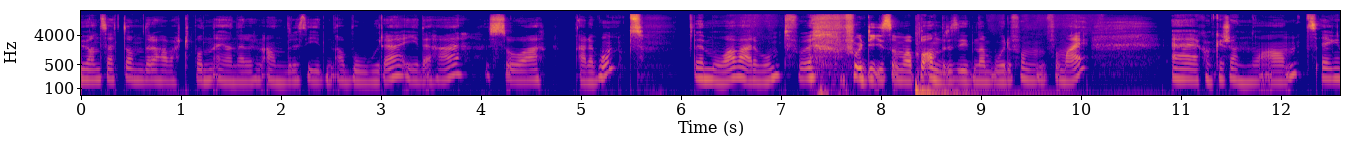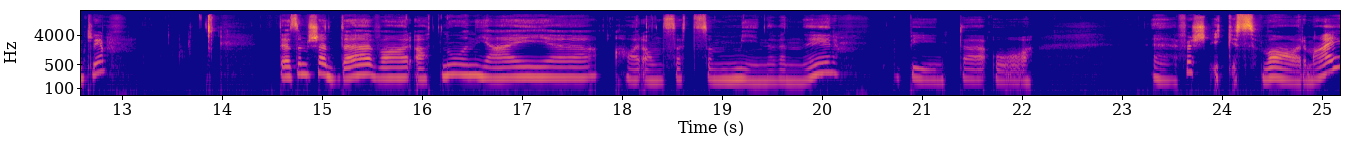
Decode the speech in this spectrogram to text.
Uansett om dere har vært på den ene eller den andre siden av bordet i det her, så er det vondt. Det må være vondt for, for de som var på andre siden av bordet for, for meg. Eh, jeg kan ikke skjønne noe annet, egentlig. Det som skjedde, var at noen jeg eh, har ansett som mine venner, begynte å eh, først ikke svare meg,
